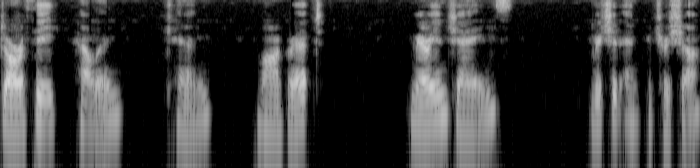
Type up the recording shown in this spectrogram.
Dorothy, Helen, Ken, Margaret, Mary and James, Richard and Patricia,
